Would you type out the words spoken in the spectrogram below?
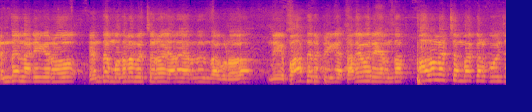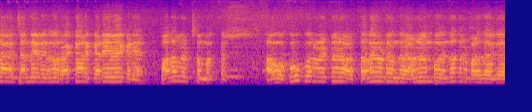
எந்த நடிகரோ எந்த முதலமைச்சரோ யாரோ இறந்திருந்தா கூட நீங்க பார்த்திருப்பீங்க தலைவர் இறந்தா பல லட்சம் மக்கள் குவிஞ்சாங்க சென்னையில். எதுவும் ரெக்கார்டு கிடையவே கிடையாது. பல லட்சம் மக்கள். அவங்க கூக்குரலிட்டு தலைவர்கிட்ட வந்து அழுகும் போது என்ன பழுதாங்க அழுதாங்க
